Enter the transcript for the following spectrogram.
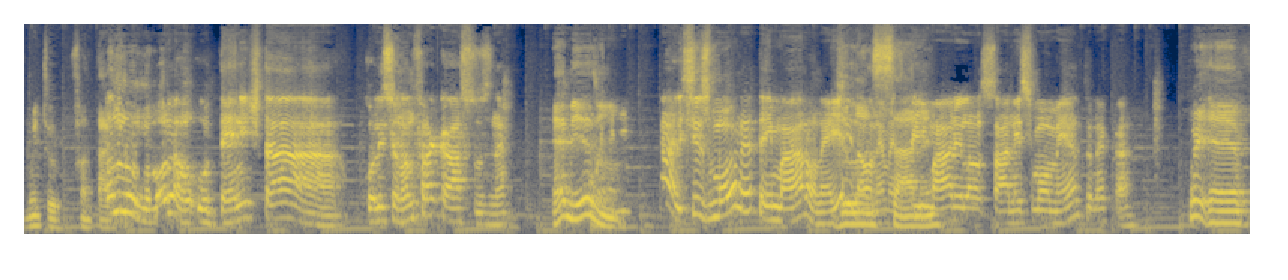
Muito fantástico. Falando no Nolan, o Tenet tá colecionando fracassos, né? É mesmo? ah, ele cismou, né? Teimaram, né? Ele não, né? Mas né? teimaram né? e lançar nesse momento, né, cara? Foi, é,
